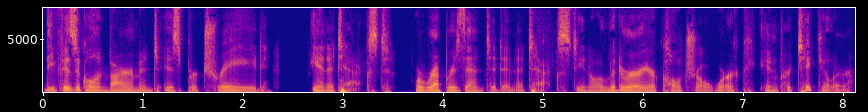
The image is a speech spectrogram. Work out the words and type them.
the physical environment is portrayed in a text or represented in a text, you know, a literary or cultural work in particular.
